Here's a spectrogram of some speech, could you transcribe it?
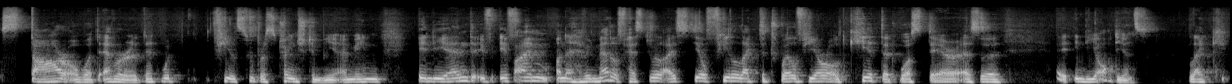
star or whatever that would feel super strange to me. I mean in the end if, if i'm on a heavy metal festival i still feel like the 12 year old kid that was there as a in the audience. Like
